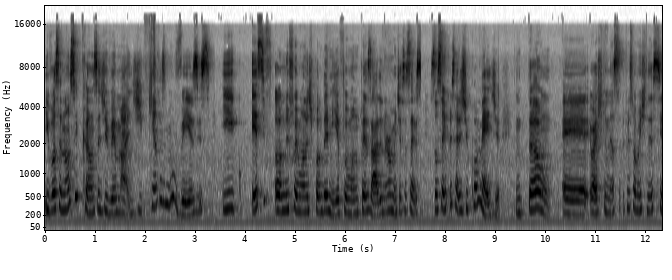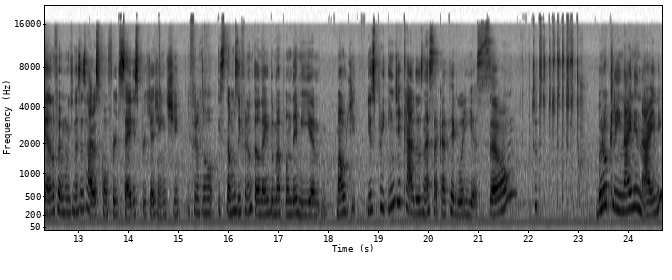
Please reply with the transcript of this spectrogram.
e você não se cansa de ver mais de 500 mil vezes e esse ano foi um ano de pandemia, foi um ano pesado, e normalmente essas séries são sempre séries de comédia. Então, é, eu acho que nessa, principalmente nesse ano foi muito necessário as comfort séries, porque a gente enfrentou, estamos enfrentando ainda uma pandemia maldita. E os indicados nessa categoria são Brooklyn Nine-Nine,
